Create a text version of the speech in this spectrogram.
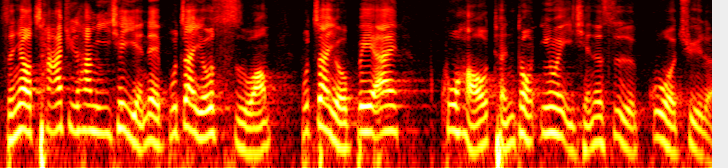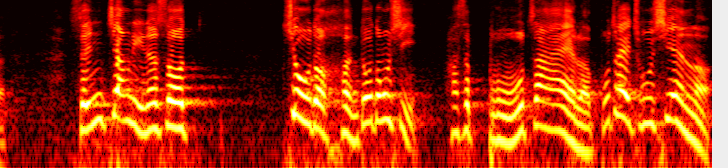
神要擦去他们一切眼泪，不再有死亡，不再有悲哀、哭嚎、疼痛，因为以前的事过去了。神降临的时候，旧的很多东西它是不在了，不再出现了。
